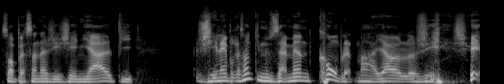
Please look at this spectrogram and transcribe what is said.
son personnage est génial. Puis j'ai l'impression qu'il nous amène complètement ailleurs. là. J'ai j'ai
